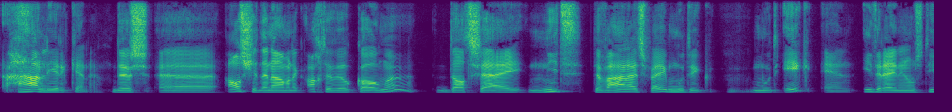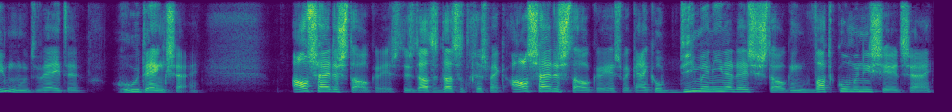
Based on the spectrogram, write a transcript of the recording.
haar leren kennen. Dus eh, als je er namelijk achter wil komen dat zij niet de waarheid spreekt, moet ik, moet ik en iedereen in ons team moet weten hoe denkt zij. Als zij de stalker is, dus dat is, dat is het gesprek. Als zij de stalker is, we kijken op die manier naar deze stalking. Wat communiceert zij?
